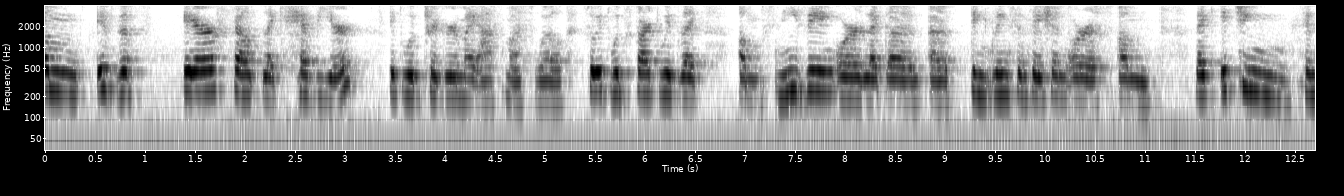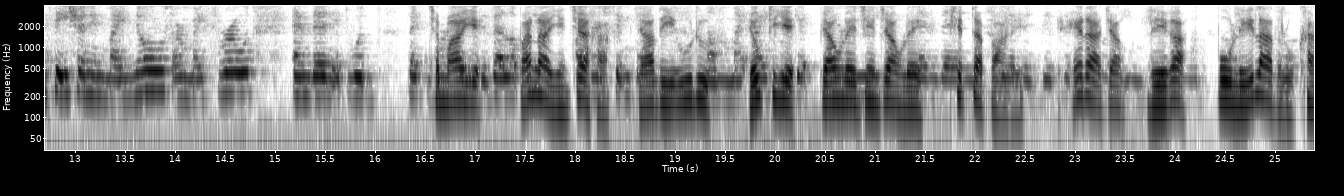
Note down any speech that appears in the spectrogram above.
um if the f- air felt like heavier, it would trigger my asthma as well. So it would start with like um sneezing or like a, a tingling sensation or a s- um like itching sensation in my nose or my throat and then it would like ကျမရဲ့ develop ဘာနာရင်ချက်ဟာရာသီဥတုရုတ်တရက်ပြောင်းလဲခြင်းကြောင့်လည်းဖြစ်တတ်ပါတယ်အဲ့ဒါကြောင့်လေကပိုလေးလာသလိုခံ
